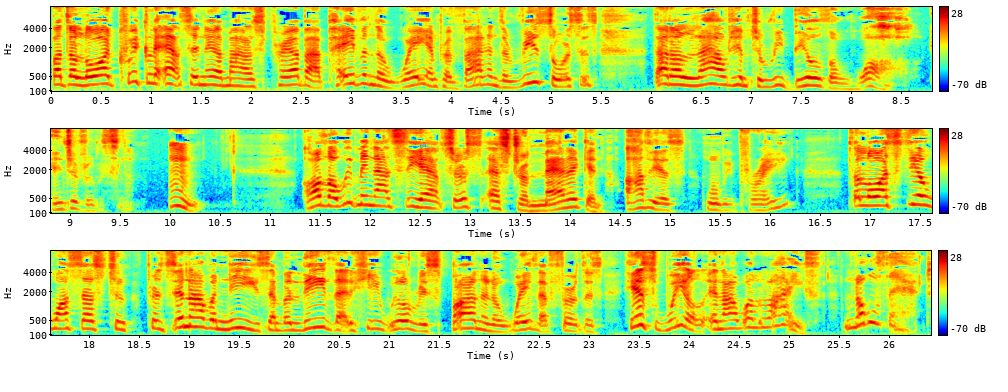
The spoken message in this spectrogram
But the Lord quickly answered Nehemiah's prayer by paving the way and providing the resources that allowed him to rebuild the wall in Jerusalem. Mm. Although we may not see answers as dramatic and obvious when we pray, the Lord still wants us to present our needs and believe that He will respond in a way that furthers His will in our life. Know that.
